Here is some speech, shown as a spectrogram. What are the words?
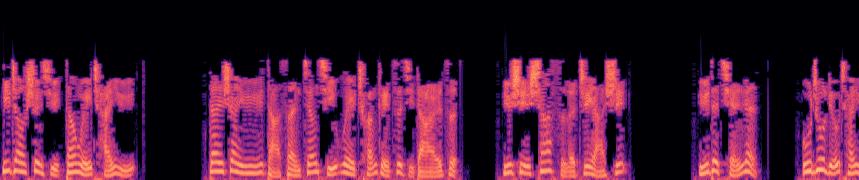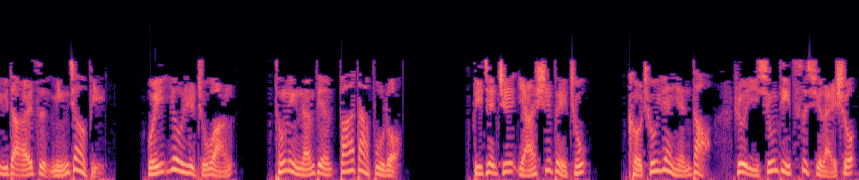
依照顺序当为单于。但单于于打算将其位传给自己的儿子，于是杀死了之牙师。于的前任乌珠刘单于的儿子名叫比，为右日逐王，统领南边八大部落。比见之牙师被诛，口出怨言道：“若以兄弟次序来说。”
